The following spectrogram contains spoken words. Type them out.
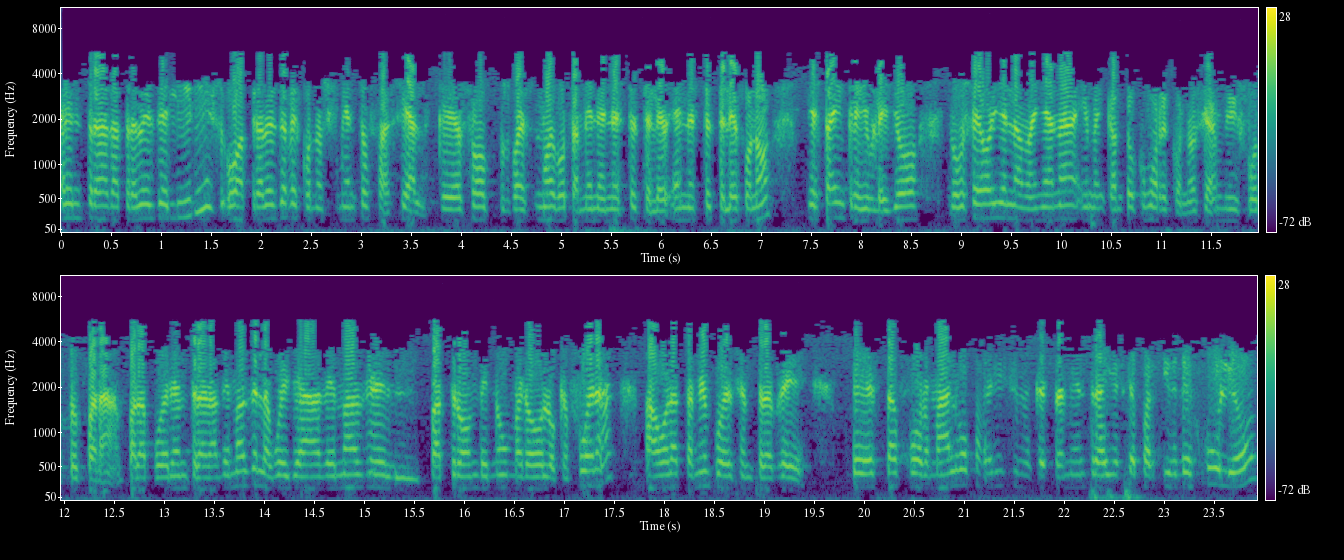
entrar a través del iris o a través de reconocimiento facial, que eso pues es nuevo también en este tele- en este teléfono y está increíble. Yo lo usé hoy en la mañana y me encantó cómo reconocía mi foto para para poder entrar. Además de la huella, además del patrón de número, lo que fuera, ahora también puedes entrar de de esta forma. Algo padrísimo que también trae es que a partir de julio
